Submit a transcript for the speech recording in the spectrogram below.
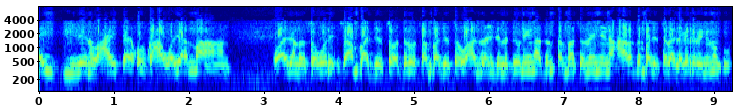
ay diideen waxay tahay. Qofka hawayaan ma ahan. Waa idin lasawiri saan baa jirto dalo saan baa jirto waxaad baan idinla doonayna dantan baan samaynayna xaaladan baa jirta baa laga rabay nimanku.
